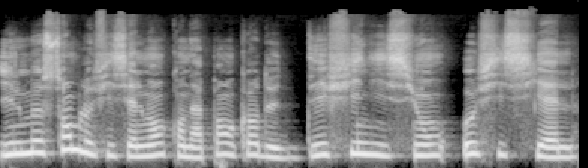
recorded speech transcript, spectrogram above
il me semble officiellement qu'on n'a pas encore de définition officielle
